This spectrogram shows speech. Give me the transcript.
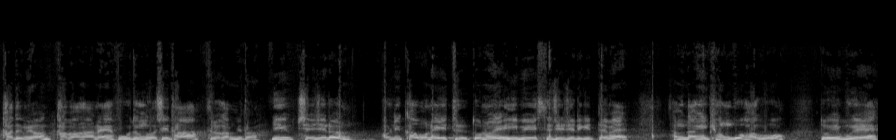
닫으면 가방 안에 모든 것이 다 들어갑니다. 이 재질은 폴리카보네이트 또는 ABS 재질이기 때문에 상당히 견고하고 또 외부에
